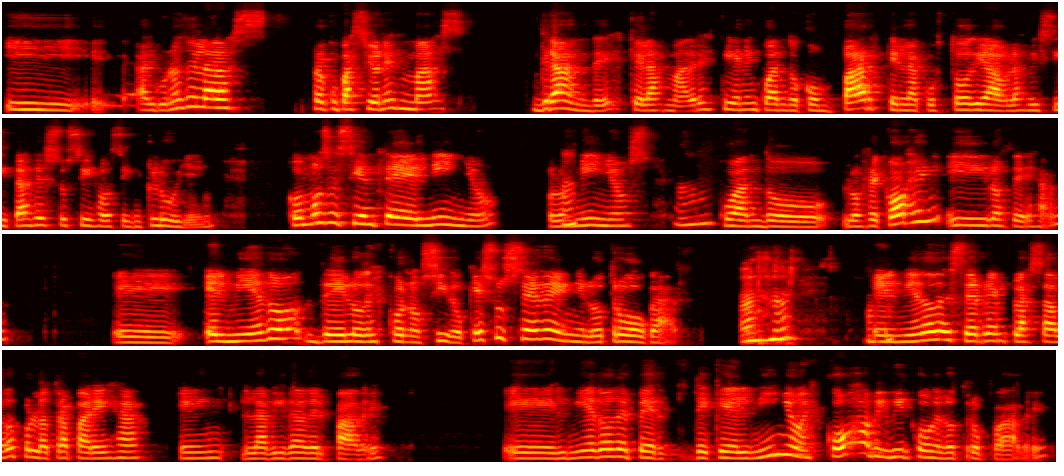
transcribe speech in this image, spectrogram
y algunas de las preocupaciones más grandes que las madres tienen cuando comparten la custodia o las visitas de sus hijos incluyen cómo se siente el niño o los ah. niños ah. cuando los recogen y los dejan, eh, el miedo de lo desconocido, qué sucede en el otro hogar, el miedo de ser reemplazado por la otra pareja en la vida del padre, el miedo de, de que el niño escoja vivir con el otro padre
